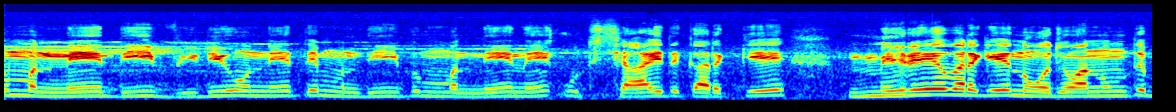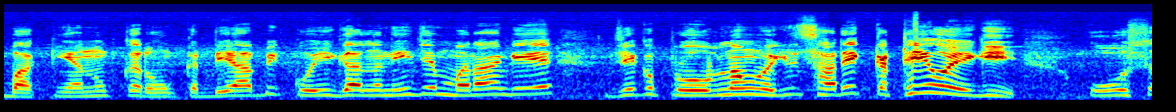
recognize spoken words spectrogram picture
ਮੰਨੇ ਦੀ ਵੀਡੀਓ ਨੇ ਤੇ ਮਨਦੀਪ ਮੰਨੇ ਨੇ ਉਤਸ਼ਾਹਿਤ ਕਰਕੇ ਮੇਰੇ ਵਰਗੇ ਨੌਜਵਾਨਾਂ ਨੂੰ ਤੇ ਬਾਕੀਆਂ ਨੂੰ ਘਰੋਂ ਕੱਢਿਆ ਵੀ ਕੋਈ ਗੱਲ ਨਹੀਂ, ਜੇ ਮਰਾਂਗੇ, ਜੇ ਕੋਈ ਪ੍ਰੋਬਲਮ ਹੋਏਗੀ ਸਾਰੇ ਇਕੱਠੇ ਹੋਏਗੀ। ਉਸ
